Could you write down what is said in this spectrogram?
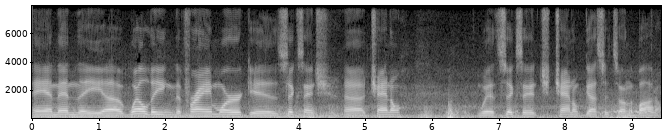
and then the uh, welding, the framework is six inch uh, channel with six inch channel gussets on the bottom.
